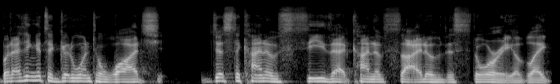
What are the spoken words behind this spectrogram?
But I think it's a good one to watch just to kind of see that kind of side of this story of like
